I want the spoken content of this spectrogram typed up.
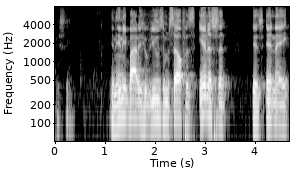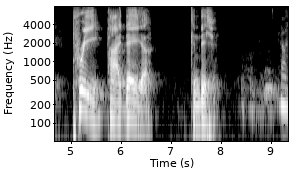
You see? And anybody who views himself as innocent is in a pre paideia condition. Yeah.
